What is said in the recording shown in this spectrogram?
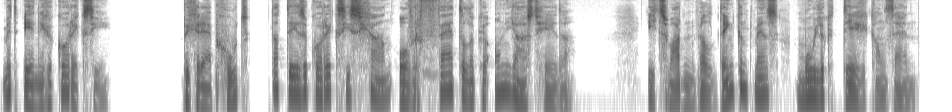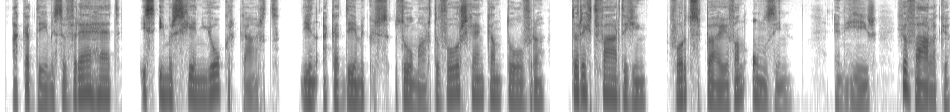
met enige correctie. Begrijp goed dat deze correcties gaan over feitelijke onjuistheden. Iets waar een weldenkend mens moeilijk tegen kan zijn. Academische vrijheid is immers geen jokerkaart die een academicus zomaar tevoorschijn kan toveren ter rechtvaardiging voor het spuien van onzin en hier gevaarlijke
